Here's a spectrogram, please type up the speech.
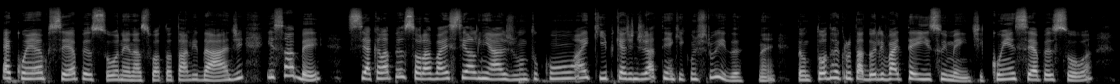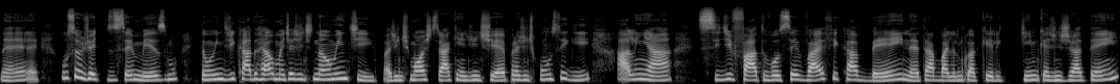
É conhecer a pessoa né, na sua totalidade e saber se aquela pessoa vai se alinhar junto com a equipe que a gente já tem aqui construída. Né? Então, todo recrutador ele vai ter isso em mente, conhecer a pessoa, né, o seu jeito de ser mesmo. Então, o indicado realmente é a gente não mentir, a gente mostrar quem a gente é, para a gente conseguir alinhar se de fato você vai ficar bem, né, trabalhando com aquele time que a gente já tem,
